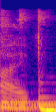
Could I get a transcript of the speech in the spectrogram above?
5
